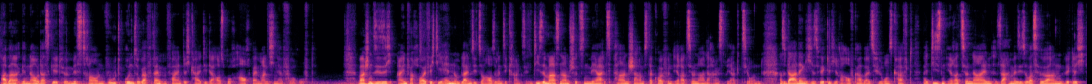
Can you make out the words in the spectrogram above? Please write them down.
aber genau das gilt für Misstrauen, Wut und sogar Fremdenfeindlichkeit, die der Ausbruch auch bei manchen hervorruft. Waschen Sie sich einfach häufig die Hände und bleiben Sie zu Hause, wenn Sie krank sind. Diese Maßnahmen schützen mehr als panische Hamsterkäufe und irrationale Angstreaktionen. Also da denke ich, ist wirklich Ihre Aufgabe als Führungskraft bei diesen irrationalen Sachen, wenn Sie sowas hören, wirklich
